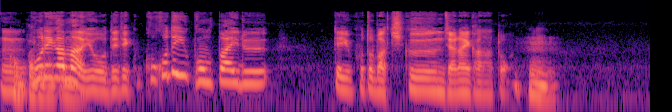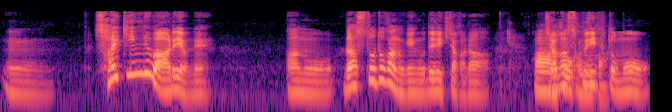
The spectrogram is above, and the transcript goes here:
うん、これがまあよう出てくここでいうコンパイルっていう言葉聞くんじゃないかなと、うん。うん、最近ではあれよね。あのラストとかの言語出てきたから JavaScript も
